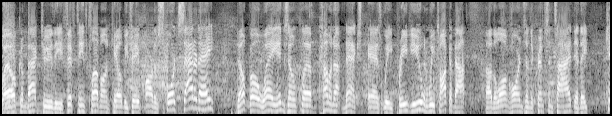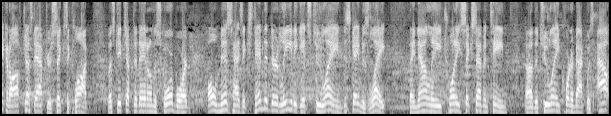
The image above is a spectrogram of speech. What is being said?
Welcome back to the 15th Club on KLBJ, part of Sports Saturday. Don't go away. End Zone Club coming up next as we preview and we talk about uh, the Longhorns and the Crimson Tide. They kick it off just after 6 o'clock. Let's get you up to date on the scoreboard. Ole Miss has extended their lead against Tulane. This game is late. They now lead 26 17. Uh, the Tulane quarterback was out,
